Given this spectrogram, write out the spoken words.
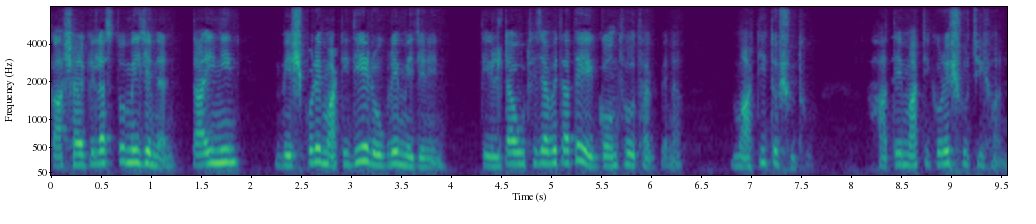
কাঁসার গেলাস তো মেজে নেন, তাই নিন। বেশ করে মাটি দিয়ে রোগড়ে মেজে নিন। তেলটা উঠে যাবে তাতে, গন্ধও থাকবে না। মাটি তো শুধু। হাতে মাটি করে সূচি হন।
